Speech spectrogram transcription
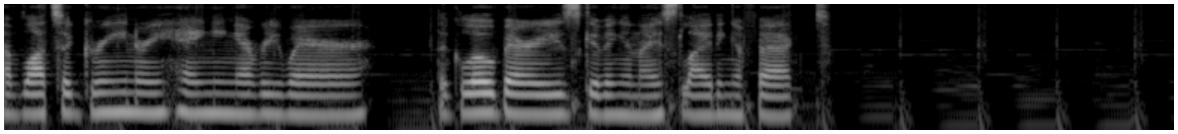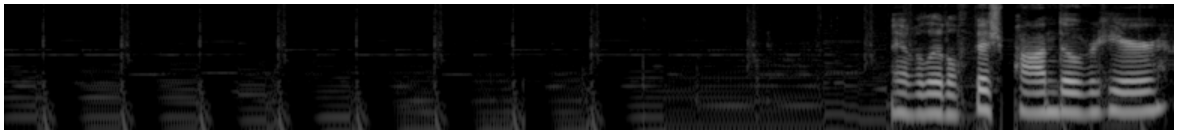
Have lots of greenery hanging everywhere. The glowberries giving a nice lighting effect. I have a little fish pond over here.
